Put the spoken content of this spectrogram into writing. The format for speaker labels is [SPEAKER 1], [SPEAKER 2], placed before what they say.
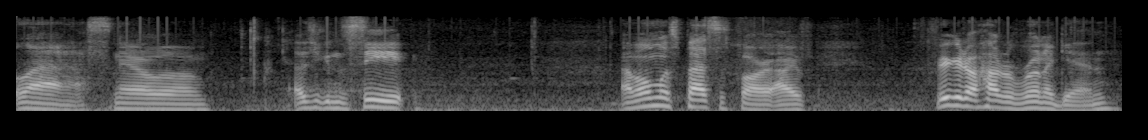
[SPEAKER 1] Outlast. Now, um, as you can see, I'm almost past this part. I've figured out how to run again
